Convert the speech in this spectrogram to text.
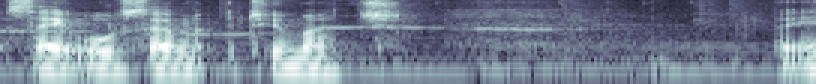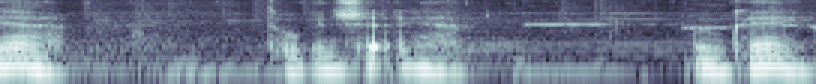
say awesome too much. But yeah, talking shit again. Okay.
